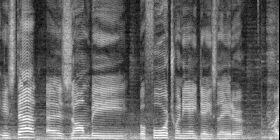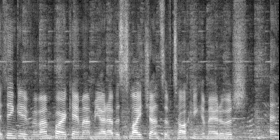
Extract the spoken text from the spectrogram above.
Is that a zombie before 28 days later? I think if a vampire came at me, I'd have a slight chance of talking him out of it. Uh,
